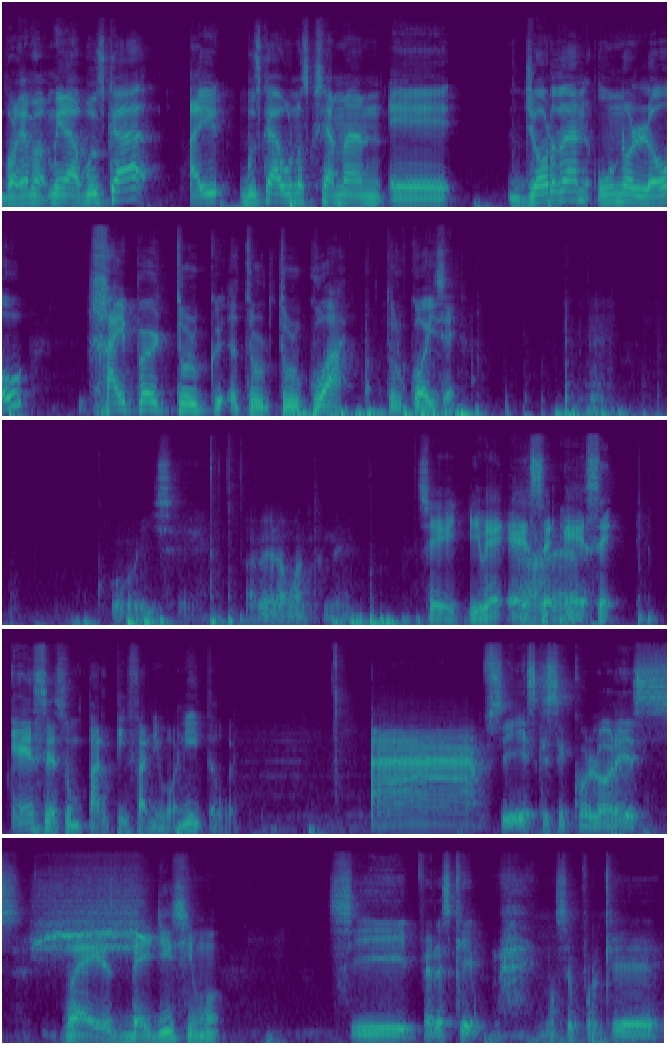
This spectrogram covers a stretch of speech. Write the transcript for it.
Por ejemplo, mira, busca. Hay, busca unos que se llaman eh, Jordan 1 Low Hyper Turqu- Tur- Turquoise. Turquoise. Coise. A ver, aguántame. Sí, y ve, ese, ese, ese es un par Tiffany bonito, güey. Ah, sí, es que ese color es. Güey, es bellísimo. Sí, pero es que no sé por qué.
